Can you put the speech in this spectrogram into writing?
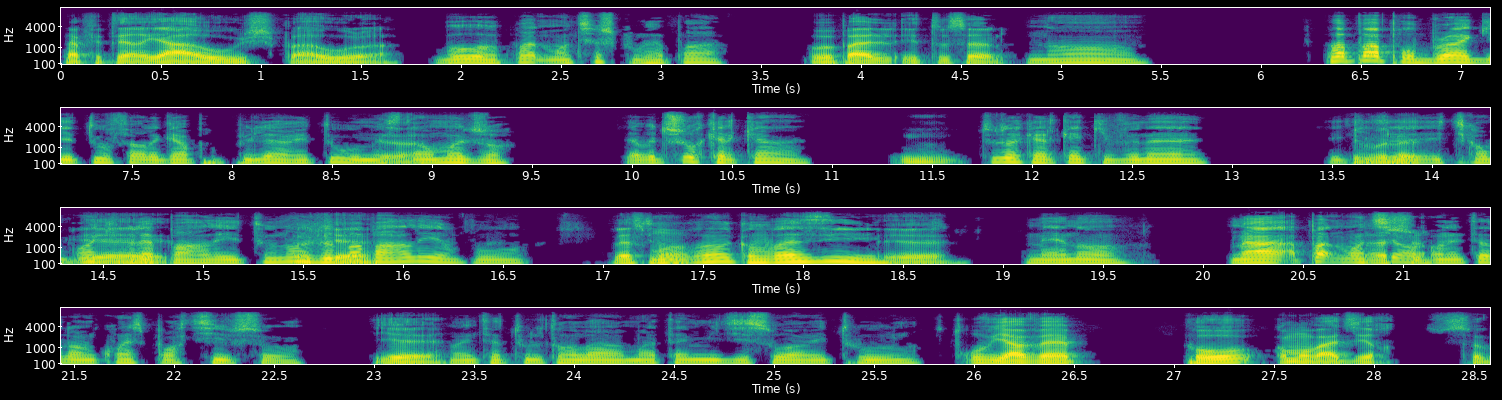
Cafétéria ou je sais pas où, là? Bon, pas te mentir, je pourrais pas. On veut pas eat tout seul? Non. Pas, pas pour brag et tout, faire le gars populaire et tout, mais c'était en mode genre, il y avait toujours quelqu'un, Hmm. toujours quelqu'un qui venait et Qui qui voulait- faisait- et tu comprends, qui voulait Yeah. parler et tout. Non, je veux pas Ok. parler, bro. Tu Laisse-moi. comprends? Comme vas-y. Yeah. Mais non. Mais à pas te mentir, je- on était dans le coin sportif, so. Yeah. On était tout le temps là, matin, midi, soir et tout. Je trouve qu'il y avait Pau, comme on va dire, sec-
